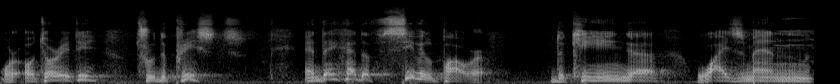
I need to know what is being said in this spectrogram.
or authority through the priests. And they had a civil power, the king, uh, wise men,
